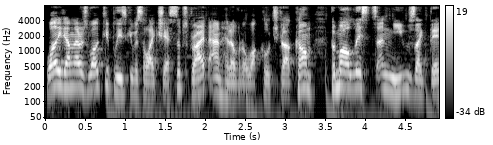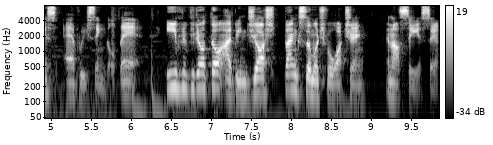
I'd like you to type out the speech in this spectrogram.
While you're down there as well, can you please give us a like, share, subscribe, and head over to whatculture.com for more lists and news like this every single day. Even if you don't though, I've been Josh. Thanks so much for watching, and I'll see you soon.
